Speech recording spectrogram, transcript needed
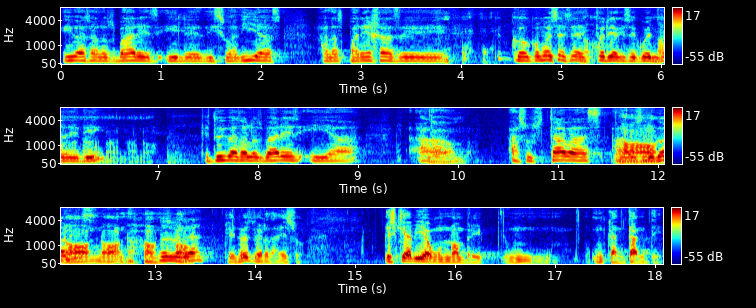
ibas a los bares y le disuadías a las parejas de... ¿Cómo es esa historia que se cuenta de ti? No, no, no. Que tú ibas a los bares y a, asustabas a los ligones. No, no, no. ¿No es verdad? Que no es verdad eso. Es que había un hombre, un, un cantante,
